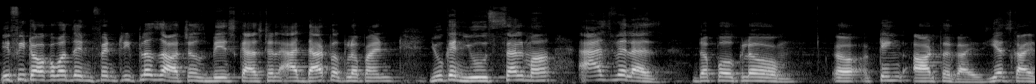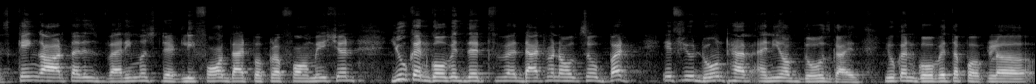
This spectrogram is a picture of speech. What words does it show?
If we talk about the infantry plus archers based castle at that particular point you can use Selma as well as the particular uh, King Arthur guys. Yes guys King Arthur is very much deadly for that particular formation. You can go with that that one also but if you don't have any of those guys you can go with the particular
